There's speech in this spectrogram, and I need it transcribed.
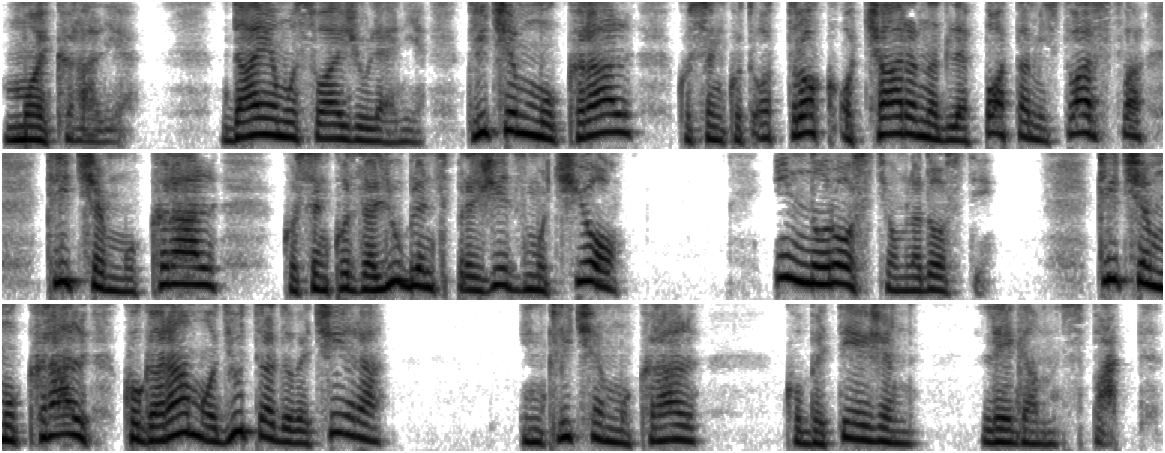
moj kralj je. Dajem mu svoje življenje, kličem mu kralj, ko sem kot otrok očaran nad lepotami stvarstva, kličem mu kralj, ko sem kot zaljubljen prežet z močjo in norostjo mladosti. Kličem mu kralj, ko garam od jutra do večera, in kličem mu kralj, ko betežen legam spat.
